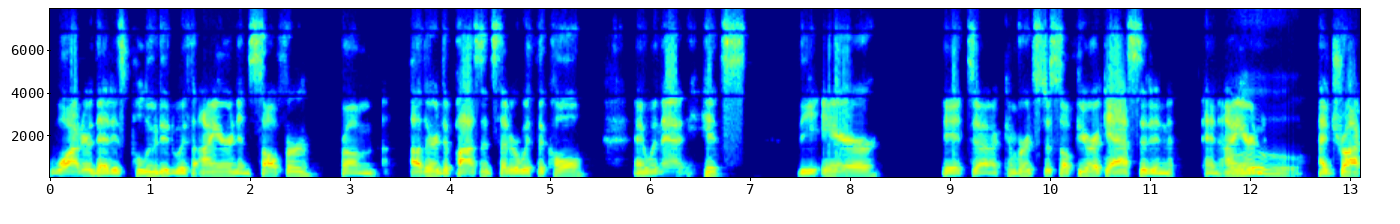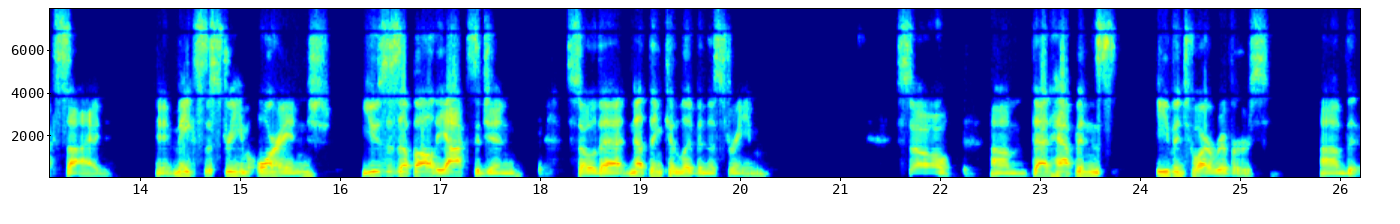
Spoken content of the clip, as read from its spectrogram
water that is polluted with iron and sulfur from other deposits that are with the coal. And when that hits the air, it uh, converts to sulfuric acid and, and iron Ooh. hydroxide. And it makes the stream orange, uses up all the oxygen so that nothing can live in the stream. So um, that happens even to our rivers. Um, the,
